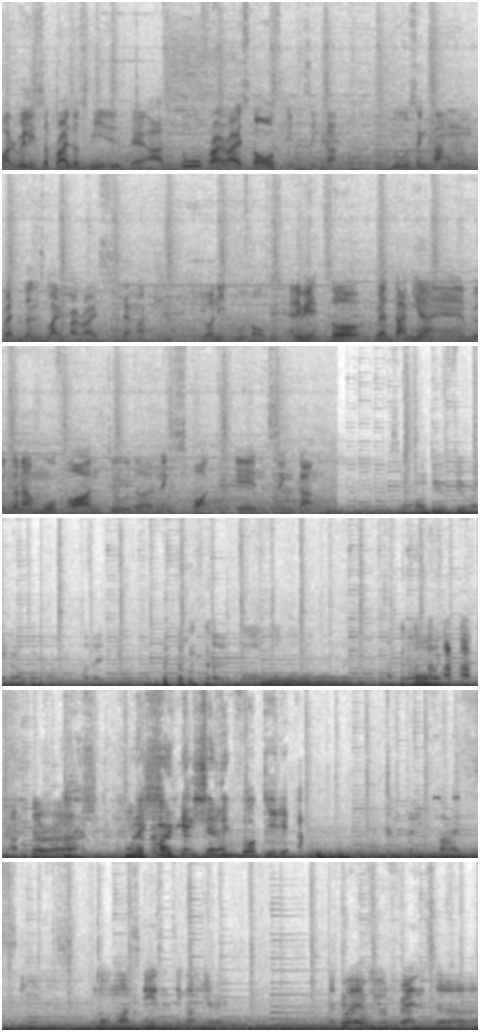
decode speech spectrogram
what really surprises me is there are two fried rice stalls in Sengkang. Do Sengkang residents like fried rice that much? You all need two stalls. Anyway, so we're done here and we're gonna move on to the next spot in Sengkang. So how do you feel right now? How do I feel? Uh, Oh my god. After uh, Record reaction in 4K. 235 Gs. No, no one stays in Sengkang here, right? I've quite a few friends uh,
